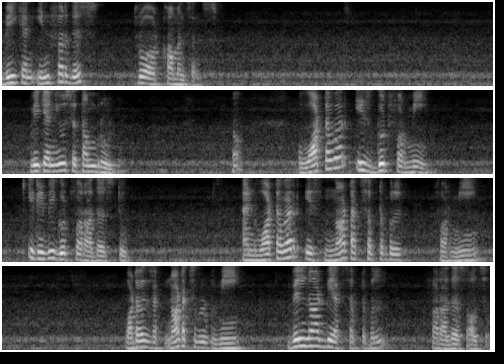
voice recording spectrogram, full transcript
We can infer this through our common sense. We can use a thumb rule. No? Whatever is good for me, it will be good for others too. And whatever is not acceptable for me, whatever is not acceptable to me, will not be acceptable for others also.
